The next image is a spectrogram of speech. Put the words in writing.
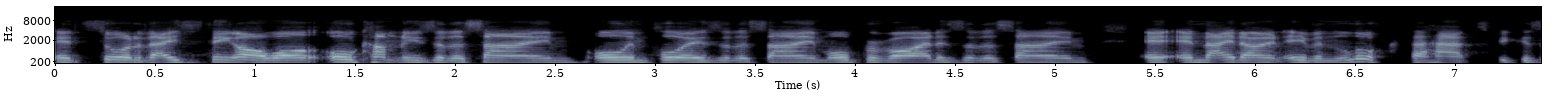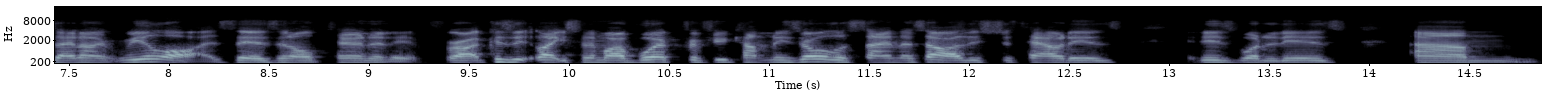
it's sort of they think, oh well, all companies are the same, all employers are the same, all providers are the same, and, and they don't even look perhaps because they don't realise there's an alternative, right? Because like you said, I've worked for a few companies, they're all the same. They say, oh, this is just how it is. It is what it is. Um,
